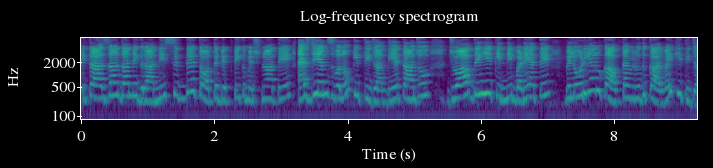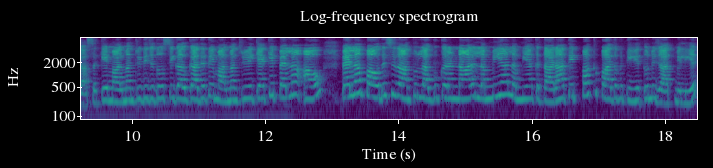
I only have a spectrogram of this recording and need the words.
ਇਤਰਾਜ਼ਾਂ ਦਾ ਨਿਗਰਾਨੀ ਸਿੱਧੇ ਤੌਰ ਤੇ ਡਿਪਟੀ ਕਮਿਸ਼ਨਰਾਂ ਤੇ ਐਸਡੀਐਮਸ ਵੱਲੋਂ ਕੀਤੀ ਜਾਂਦੀ ਹੈ ਤਾਂ ਜੋ ਜਵਾਬਦੇਹੀ ਯਕੀਨੀ ਬਣੇ ਅਤੇ ਬੇਲੋੜੀਆਂ ਰੁਕਾਵਟਾਂ ਵਿਰੁੱਧ ਕਾਰਵਾਈ ਕੀਤੀ ਜਾ ਸਕੇ। ਮਾਲ ਮੰਤਰੀ ਦੀ ਜਦੋਂ ਅਸੀਂ ਗੱਲ ਕਰਦੇ ਤੇ ਮਾਲ ਮੰਤਰੀ ਨੇ ਕਿਹਾ ਕਿ ਪਹਿਲਾਂ ਆਓ, ਪਹਿਲਾਂ ਪਾਓ ਦੇ ਸਿਧਾਂਤ ਨੂੰ ਲਾਗੂ ਕਰਨ ਨਾਲ ਲੰਮੀਆਂ ਲੰਮੀਆਂ ਕਤਾਰਾਂ ਤੇ ਪੱਖਪਾਤ ਵਤੀਰੇ ਤੋਂ ਨਿਜਾਤ ਮਿਲੀ ਹੈ,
